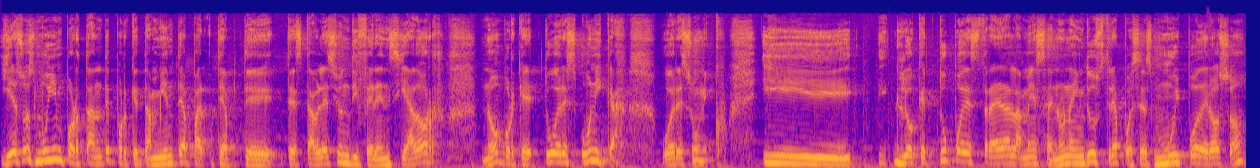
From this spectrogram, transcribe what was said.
Y eso es muy importante porque también te, te, establece un diferenciador, ¿no? Porque tú eres única o eres único. Y, lo que tú puedes traer a la mesa en una industria, pues es muy poderoso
